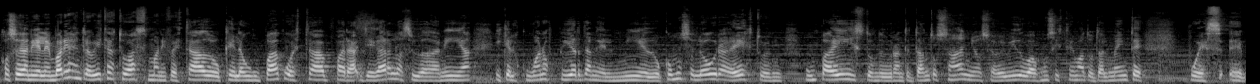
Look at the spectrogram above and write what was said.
José Daniel, en varias entrevistas tú has manifestado que la UNPACO está para llegar a la ciudadanía y que los cubanos pierdan el miedo. ¿Cómo se logra esto en un país donde durante tantos años se ha vivido bajo un sistema totalmente pues, eh,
